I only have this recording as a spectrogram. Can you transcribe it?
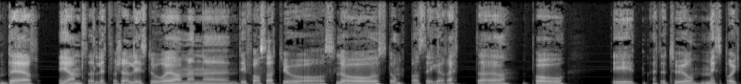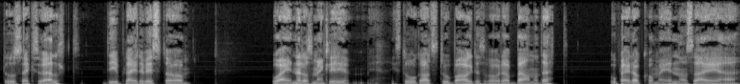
Og der igjen så er det litt forskjellige historier, men eh, de fortsatte jo å slå henne, stumpe sigaretter på henne. De etter tur misbrukte henne seksuelt. De pleide visst å Hun ene da, som egentlig i stor grad sto bak det, så var hun der Bernadette. Hun pleide å komme inn og si eh,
